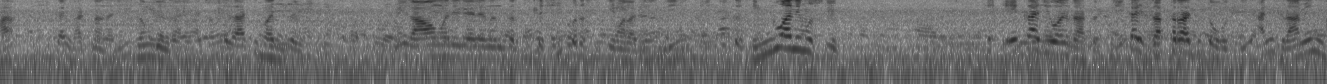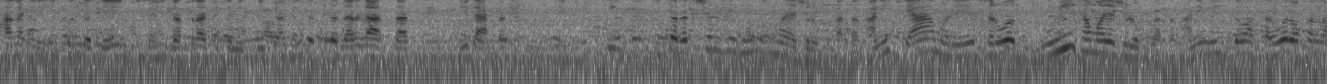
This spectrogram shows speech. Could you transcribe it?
हा ही काही घटना झाली गंभीर झाली. त्याच्यामध्ये जातीपातीचा विषय मी गावामध्ये गेल्यानंतर तिथं ही परिस्थिती मला दिसली की तिथं हिंदू आणि मुस्लिम हे एका जीवाने राहतात. जी काही जत्रा तिथं होती आणि ग्रामीण भागाची जी पद्धत आहे जी जत्रा तिथं निघते किंवा तिथं तिथं दर्गा असतात जी काय असतात की तिथं रक्षण हे हिंदू समाजाचे लोक करतात आणि त्यामध्ये सर्व दोन्ही समाजाचे लोक करतात. आणि मी जेव्हा सर्व लोकांना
